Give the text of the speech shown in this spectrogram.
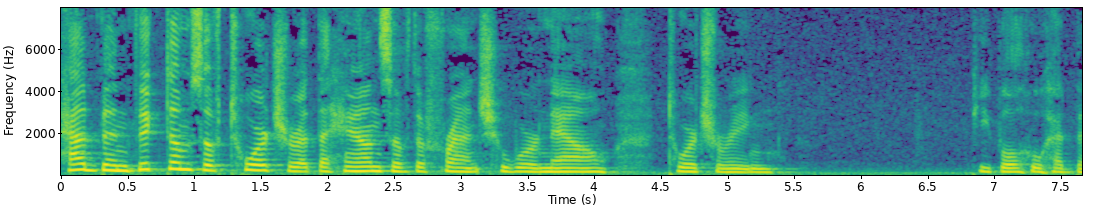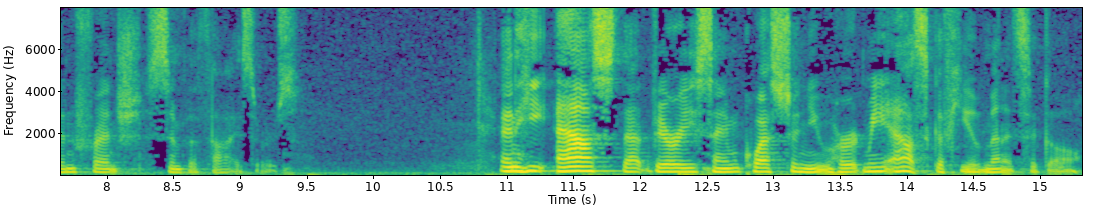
had been victims of torture at the hands of the French who were now torturing people who had been French sympathizers. And he asked that very same question you heard me ask a few minutes ago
